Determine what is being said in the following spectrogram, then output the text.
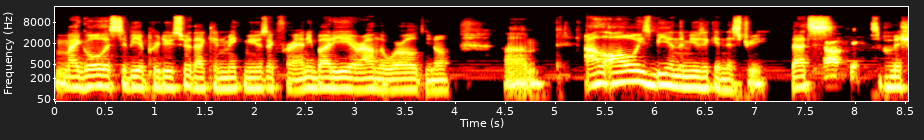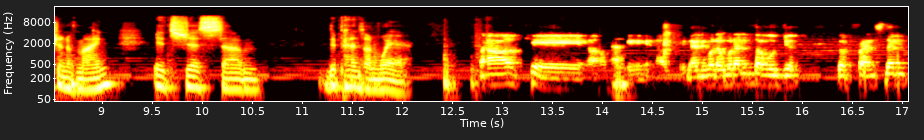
my goal is to be a producer that can make music for anybody around the world you know? Um i'll always be in the music industry. That's it's a mission of mine. It's just um depends on where. Oke, oke, oke. Dan mudah-mudahan terwujud good friends. Dan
